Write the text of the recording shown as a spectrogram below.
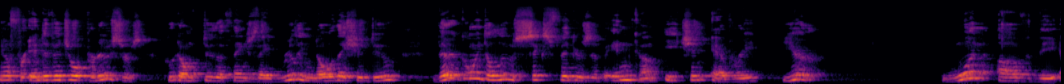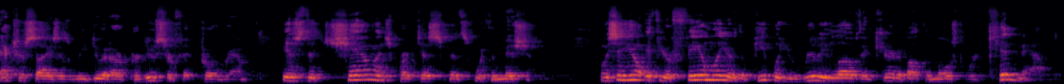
You know, for individual producers who don't do the things they really know they should do, they're going to lose six figures of income each and every year. One of the exercises we do at our Producer Fit program is to challenge participants with a mission. We say, you know, if your family or the people you really loved and cared about the most were kidnapped,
